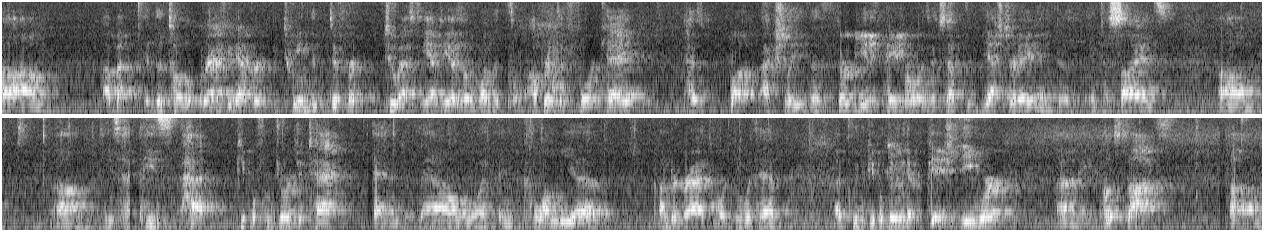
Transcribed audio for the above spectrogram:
Um, about the total graphene effort between the different two STMs, he has a one that operates at 4K, has but actually the 30th paper was accepted yesterday into, into Science. Um, um, he's, ha he's had people from Georgia Tech and now I think Columbia undergrads working with him, including people doing their PhD work, uh, postdocs. Um,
